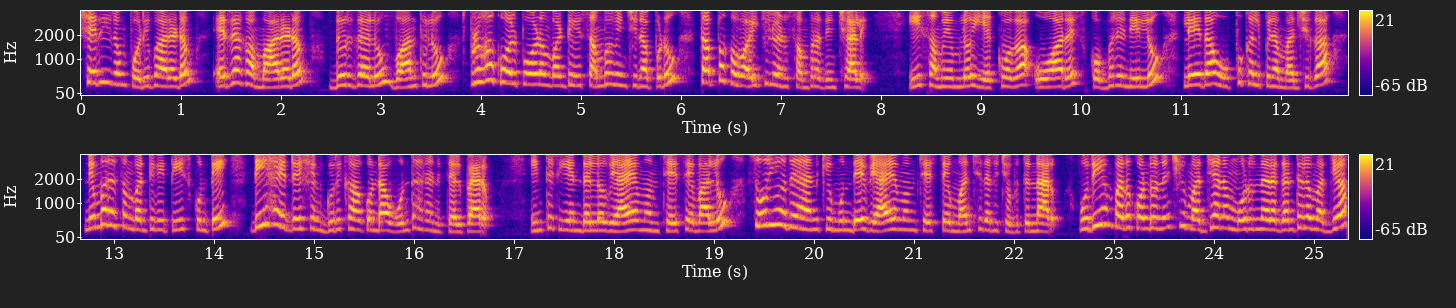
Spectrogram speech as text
శరీరం పొడిబారడం ఎర్రగా మారడం దురదలు వాంతులు స్పృహ కోల్పోవడం వంటివి సంభవించినప్పుడు తప్పక వైద్యులను సంప్రదించాలి. ఈ సమయంలో ఎక్కువగా ఓఆర్ఎస్ కొబ్బరి నీళ్ళు లేదా ఉప్పు కలిపిన మజ్జిగ నిమ్మరసం వంటివి తీసుకుంటే డీహైడ్రేషన్ గురి కాకుండా ఉంటారని తెలిపారు. ఇంతటి ఎండల్లో వ్యాయామం చేసేవాళ్ళు సూర్యోదయానికి ముందే వ్యాయామం చేస్తే మంచిదని చెబుతున్నారు. ఉదయం పదకొండు నుంచి మధ్యాహ్నం మూడున్నర గంటల మధ్య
